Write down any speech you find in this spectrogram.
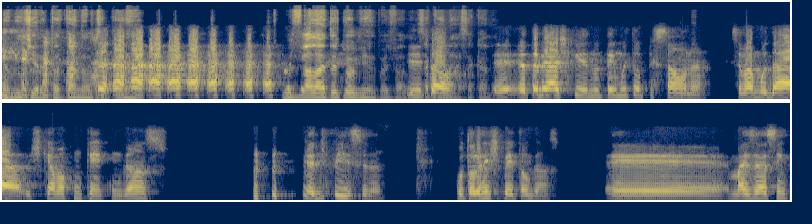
Não, mentira, tá, tá não. Pode falar, tô te ouvindo, pode falar. Então, sacanagem, sacanagem. É, eu também acho que não tem muita opção, né? Você vai mudar o esquema com quem? Com o Ganso? é difícil, né? Com todo respeito ao Ganso. É... Mas é assim,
